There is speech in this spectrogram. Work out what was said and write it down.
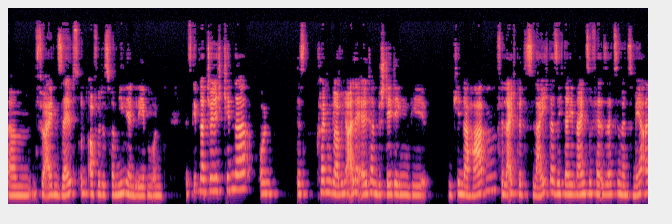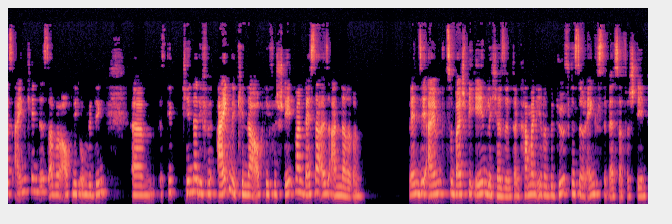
ähm, für einen selbst und auch für das Familienleben. Und es gibt natürlich Kinder und das können, glaube ich, alle Eltern bestätigen, die die Kinder haben. Vielleicht wird es leichter, sich da hinein zu versetzen, wenn es mehr als ein Kind ist, aber auch nicht unbedingt. Ähm, es gibt Kinder, die für eigene Kinder auch, die versteht man besser als andere. Wenn sie einem zum Beispiel ähnlicher sind, dann kann man ihre Bedürfnisse und Ängste besser verstehen.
